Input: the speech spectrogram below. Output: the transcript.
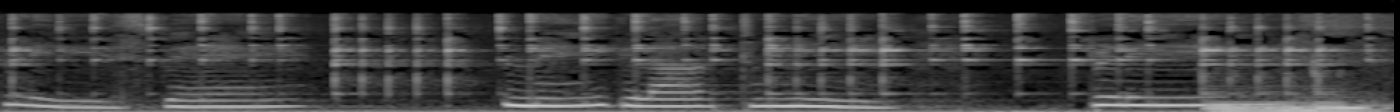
Please, babe, make love to me. Please.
